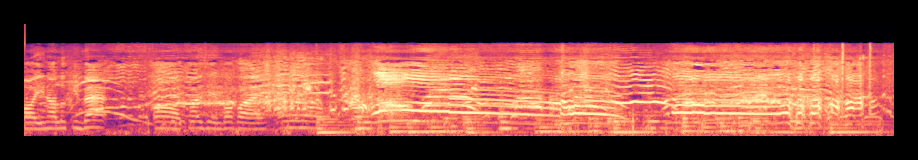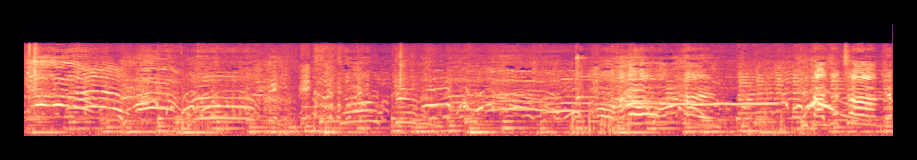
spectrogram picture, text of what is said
Oh, you're not looking back? Oh, cousin, bye bye. Oh, Oh, more time. Time.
